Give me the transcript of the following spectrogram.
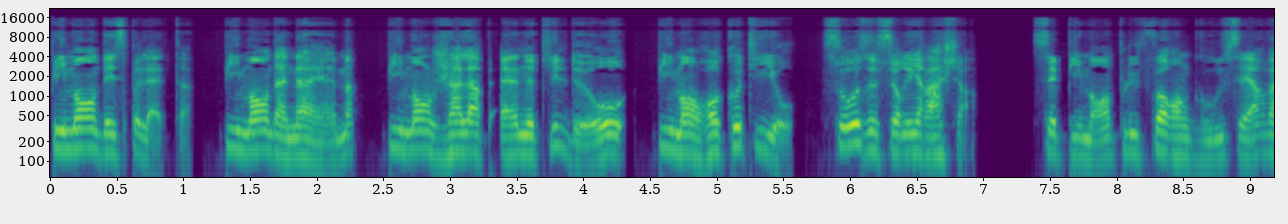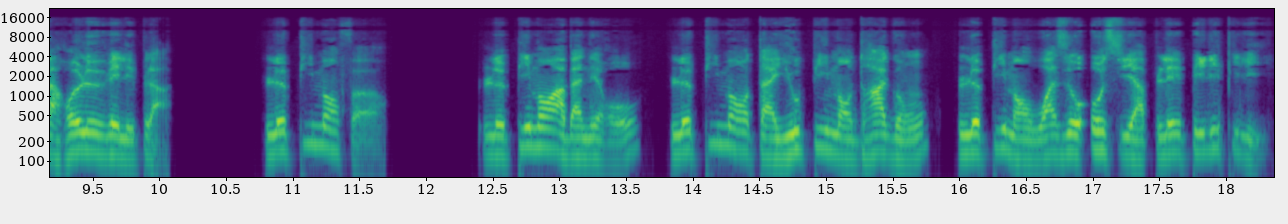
Piment d'Espelette, piment d'Anahem, piment jalapeno de haut, piment rocotillo, sauce sriracha. Ces piments plus forts en goût servent à relever les plats. Le piment fort. Le piment habanero, le piment taille ou piment dragon, le piment oiseau aussi appelé pili pili.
